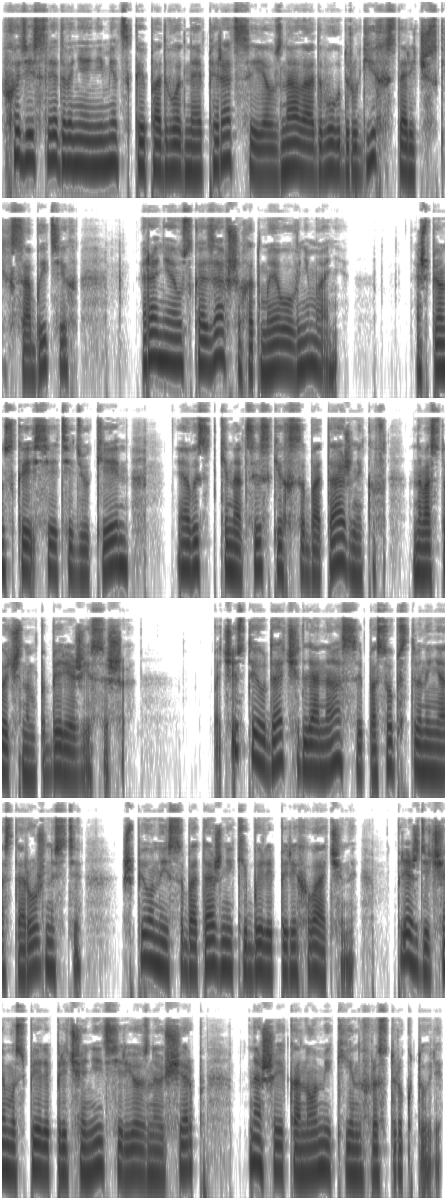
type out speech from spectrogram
В ходе исследования немецкой подводной операции я узнала о двух других исторических событиях, ранее ускользавших от моего внимания. О шпионской сети Дюкейн — и о высадке нацистских саботажников на восточном побережье США. По чистой удаче для нас и по собственной неосторожности шпионы и саботажники были перехвачены, прежде чем успели причинить серьезный ущерб нашей экономике и инфраструктуре.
